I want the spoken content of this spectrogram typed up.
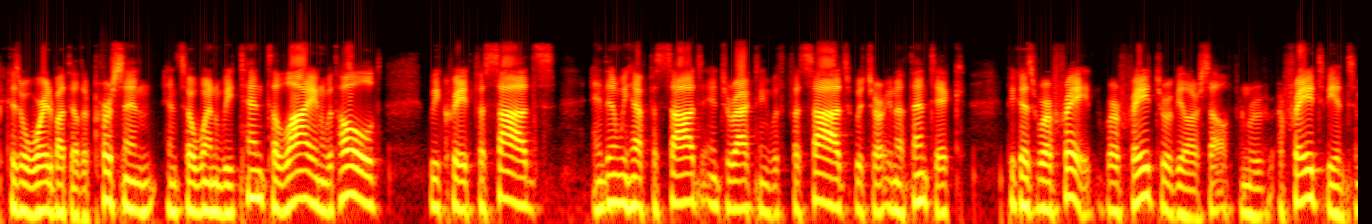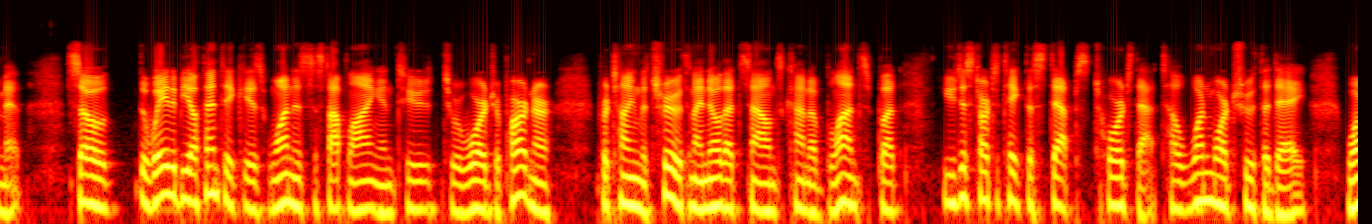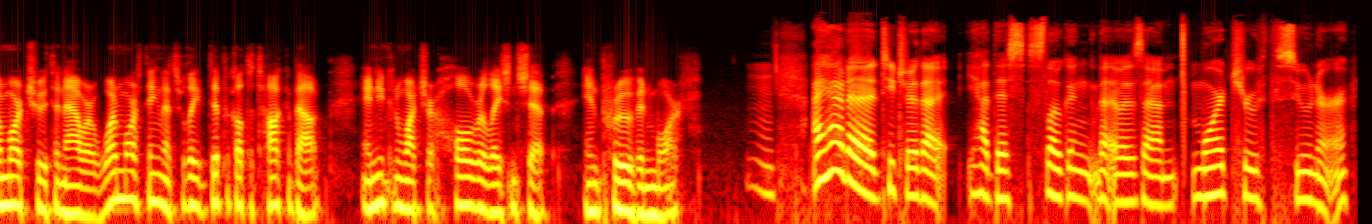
because we're worried about the other person. And so when we tend to lie and withhold, we create facades, and then we have facades interacting with facades which are inauthentic because we're afraid. We're afraid to reveal ourselves and we're afraid to be intimate. So the way to be authentic is one is to stop lying and two to reward your partner for telling the truth. And I know that sounds kind of blunt, but you just start to take the steps towards that. Tell one more truth a day, one more truth an hour, one more thing that's really difficult to talk about, and you can watch your whole relationship improve and morph. Hmm. I had a teacher that had this slogan that was um, "more truth sooner."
